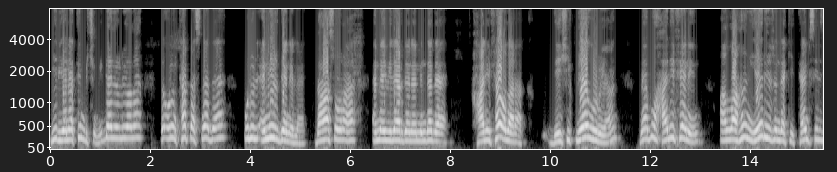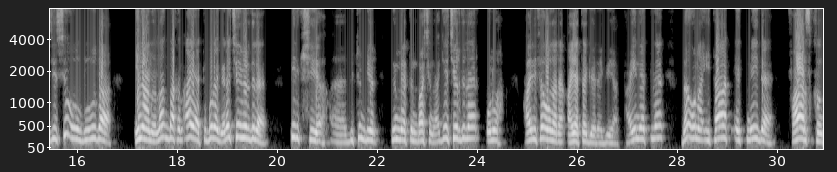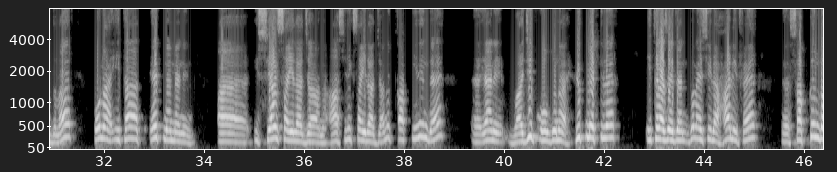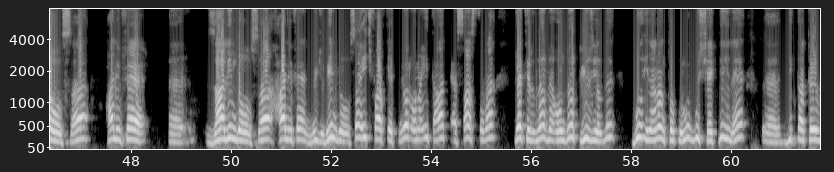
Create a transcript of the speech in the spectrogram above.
Bir yönetim biçimi belirliyorlar. Ve onun tepesine de ulul emir denilen, daha sonra Emeviler döneminde de halife olarak değişikliğe uğrayan ve bu halifenin Allah'ın yeryüzündeki temsilcisi olduğu da inanılan bakın ayeti buna göre çevirdiler. Bir kişiyi e, bütün bir ümmetin başına geçirdiler. Onu halife olarak ayete göre güya tayin ettiler ve ona itaat etmeyi de farz kıldılar. Ona itaat etmemenin e, isyan sayılacağını, asilik sayılacağını, tatlinin de e, yani vacip olduğuna hükmettiler. İtiraz eden dolayısıyla halife e, sapkın da olsa, halife e, zalim de olsa, halife, mücrim de olsa hiç fark etmiyor. Ona itaat esastıra getirdiler ve 14 yüzyıldır bu inanan toplumu bu şekliyle e, diktatör,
